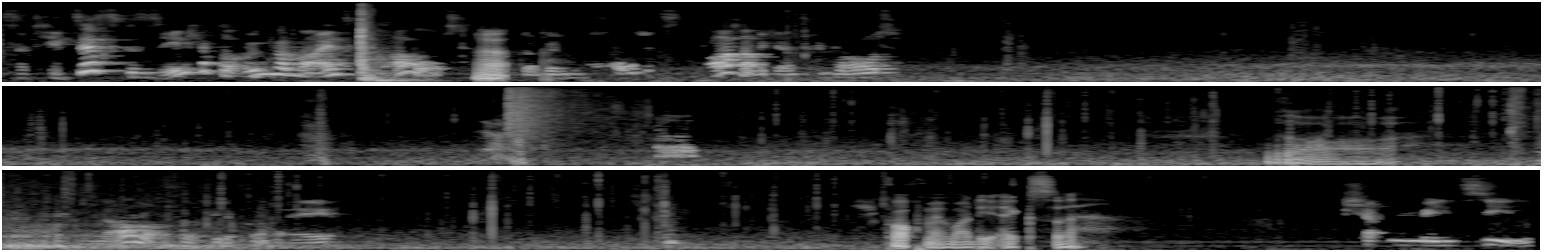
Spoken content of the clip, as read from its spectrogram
Das hat jetzt erst gesehen. Ich habe doch irgendwann mal eins gebaut. Ja. Ich glaube, im vorletzten Ort habe ich eins gebaut. So. Ja, auch noch voll viele Koffer, ey. Ich Echse. Ich habe Medizin.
